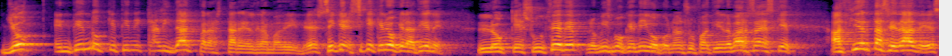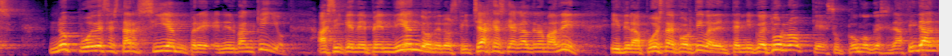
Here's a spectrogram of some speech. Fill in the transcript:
Yo entiendo que tiene calidad para estar en el Real Madrid, ¿eh? sí, que, sí que creo que la tiene. Lo que sucede, lo mismo que digo con Ansu Fati en el Barça, es que a ciertas edades no puedes estar siempre en el banquillo. Así que dependiendo de los fichajes que haga el Real Madrid y de la apuesta deportiva del técnico de turno, que supongo que será Zidane,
